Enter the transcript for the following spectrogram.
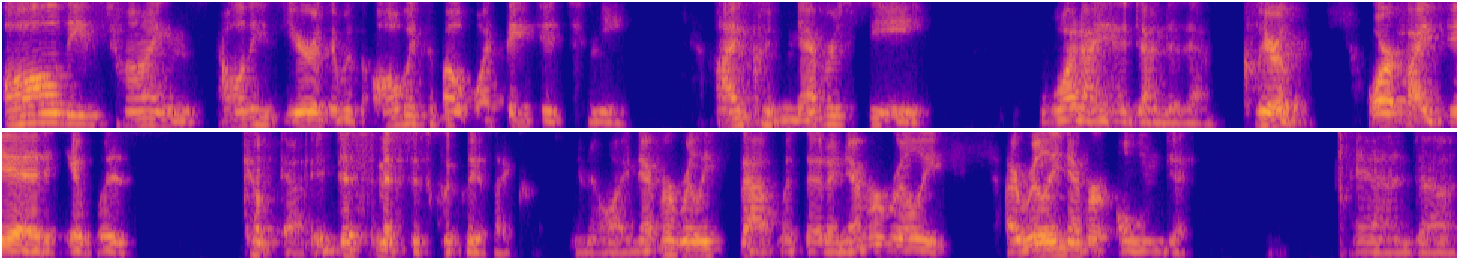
all these times, all these years, it was always about what they did to me. I could never see what I had done to them clearly. Or if I did, it was uh, dismissed as quickly as I could. You know, I never really sat with it. I never really, I really never owned it. And, uh,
